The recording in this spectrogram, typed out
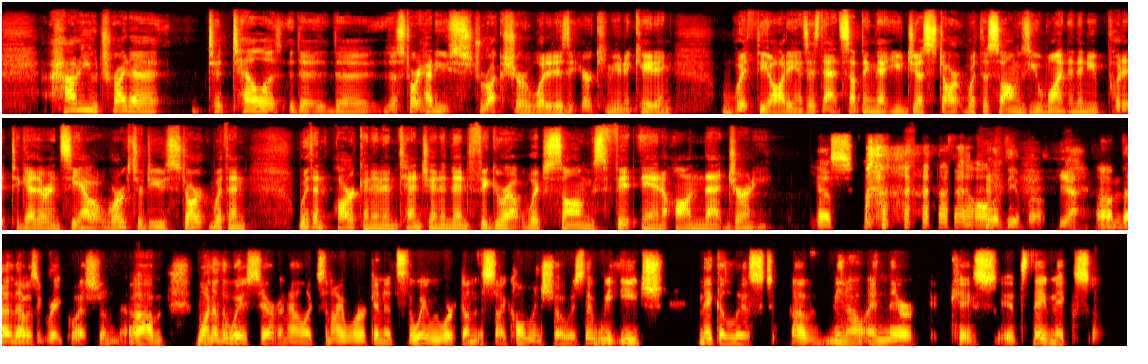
how do you try to to tell us the the the story? How do you structure what it is that you're communicating with the audience? Is that something that you just start with the songs you want and then you put it together and see how it works, or do you start with an with an arc and an intention and then figure out which songs fit in on that journey? Yes, all of the above. yeah, um, that that was a great question. Um, one of the ways Sarah and Alex and I work, and it's the way we worked on the Cy Coleman show, is that we each make a list of you know in their case it's they make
